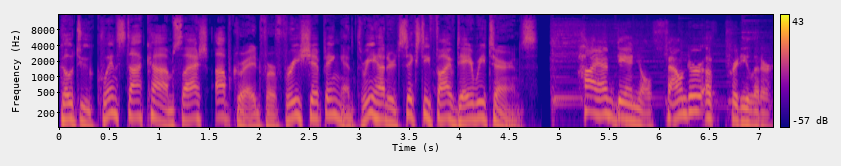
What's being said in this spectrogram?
Go to quince.com/upgrade for free shipping and 365-day returns. Hi, I'm Daniel, founder of Pretty Litter.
